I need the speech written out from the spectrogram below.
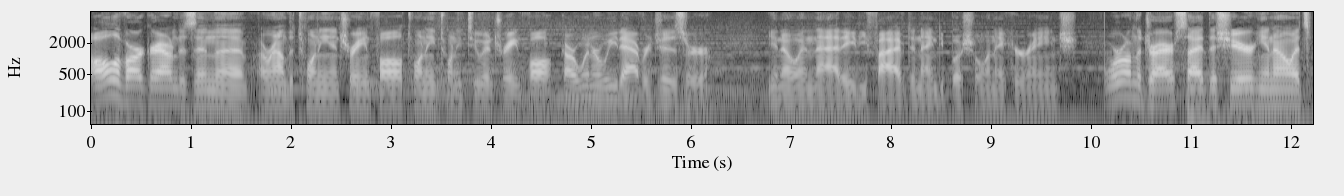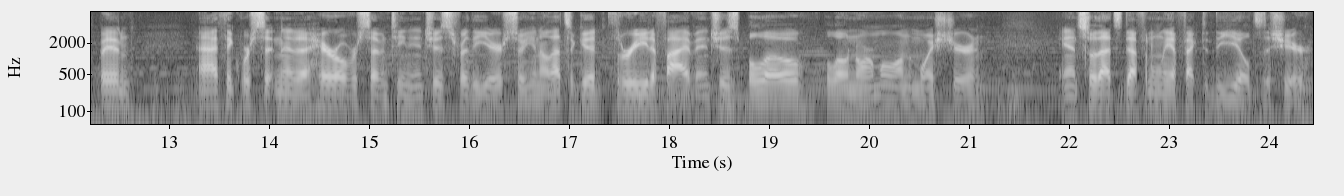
All of our ground is in the around the 20 inch rainfall, 20, 22 inch rainfall. Our winter wheat averages are, you know, in that 85 to 90 bushel an acre range. We're on the drier side this year. You know, it's been, I think we're sitting at a hair over 17 inches for the year. So, you know, that's a good three to five inches below, below normal on the moisture. And, and so that's definitely affected the yields this year.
